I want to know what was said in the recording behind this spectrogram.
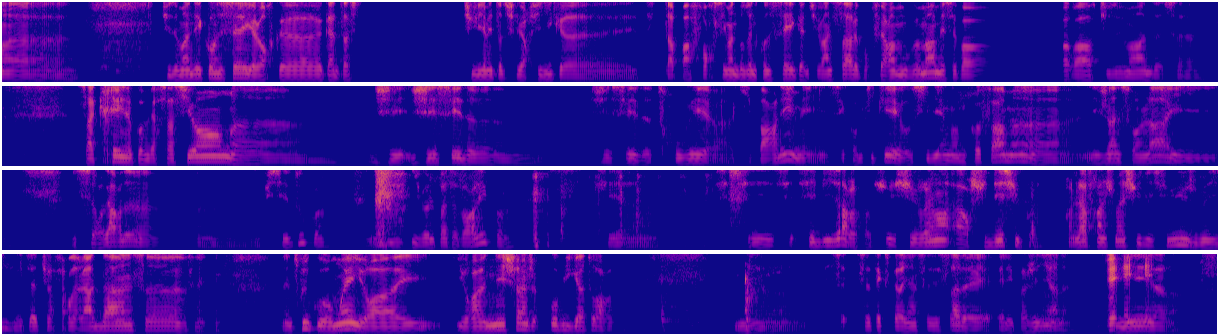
Tu demandes des conseils, alors que quand tu as suivi la méthode super physique, tu n'as pas forcément besoin de conseils quand tu vas en salle pour faire un mouvement, mais c'est pas pas grave, tu demandes, ça, ça crée une conversation. Euh, j'essaie de, j'essaie de trouver à qui parler, mais c'est compliqué, aussi bien homme que femme. Hein. les gens sont là, ils, ils se regardent, euh, et puis c'est tout. Quoi. Ils ne veulent pas te parler. Quoi. C'est, euh, c'est, bizarre. Quoi. Je, suis vraiment. Alors, je suis déçu. Quoi. Là, franchement, je suis déçu. Je me dis, peut-être tu vas faire de la danse. Enfin, un truc où au moins il y aura, il y aura un échange obligatoire. Mais, euh, cette expérience des salles, elle n'est pas géniale. Hein. Euh,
